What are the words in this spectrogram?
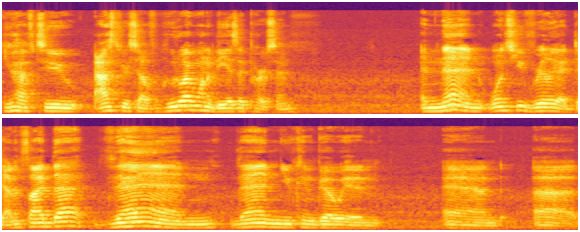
you have to ask yourself who do I want to be as a person? And then once you've really identified that, then then you can go in and uh,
